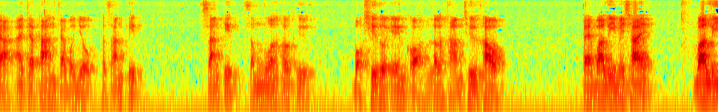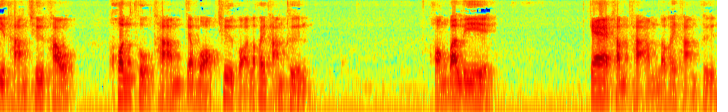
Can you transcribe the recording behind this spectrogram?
จากอาจจะต่างจากประโยคภาษาอังกฤษ ภาษาอังกฤษสำนวนเขาคือบอกชื่อตัวเองก่อน แล้วก็ถามชื่อเขา แต่บาลีไม่ใช่ บาลีถามชื่อเขา คนถูกถามจะบอกชื่อก่อน แล้วค่อยถามคืน ของบาลี แก้คำถามแล้วค่อยถามคืน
